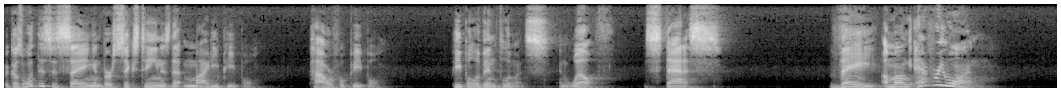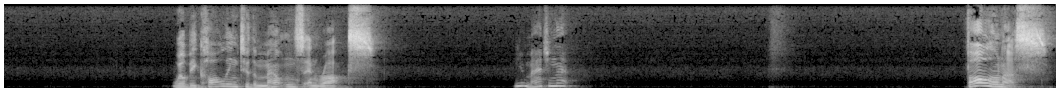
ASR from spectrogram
Because what this is saying in verse 16 is that mighty people, powerful people, people of influence and wealth, status, they, among everyone, will be calling to the mountains and rocks. Can you imagine that? Fall on us.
